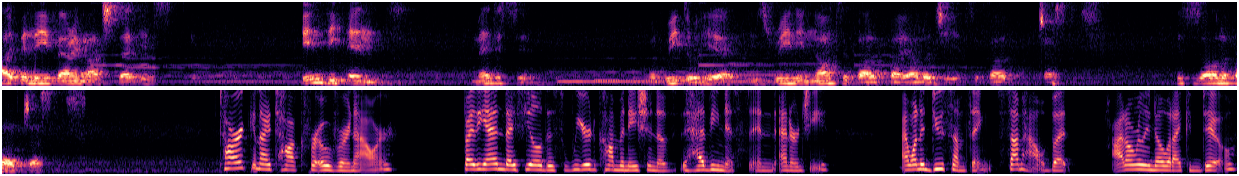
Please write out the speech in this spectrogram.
I believe very much that it's, in the end, medicine, what we do here, is really not about biology, it's about justice. This is all about justice. Tarek and I talk for over an hour. By the end, I feel this weird combination of heaviness and energy. I want to do something, somehow, but I don't really know what I can do.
